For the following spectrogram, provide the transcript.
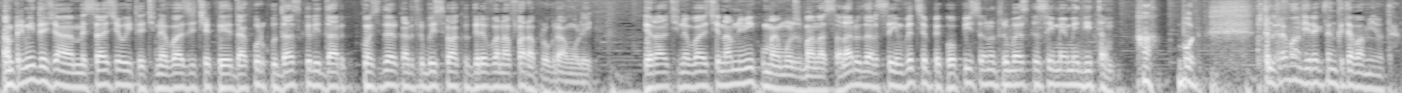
Am primit deja mesaje, uite, cineva zice că e de acord cu dascării, dar consider că ar trebui să facă grevă în afara programului. Era altcineva zice, n-am nimic cu mai mulți bani la salariu, dar să învețe pe copii să nu trebuiască să-i mai medităm. Ha, bun. Te întrebăm în direct în câteva minute.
